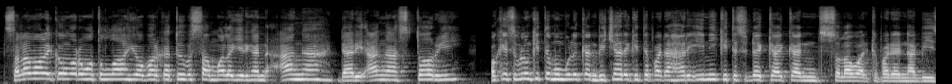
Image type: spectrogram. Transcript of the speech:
Assalamualaikum warahmatullahi wabarakatuh. Bersama lagi dengan Angah dari Angah Story. Okey, sebelum kita memulakan bicara kita pada hari ini, kita sediakan salawat kepada Nabi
